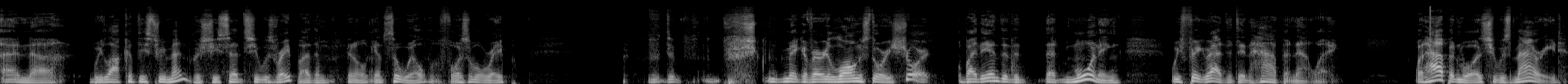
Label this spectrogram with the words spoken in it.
and uh, we lock up these three men because she said she was raped by them, you know, against her will, forcible rape. To make a very long story short, by the end of the, that morning, we figure out that didn't happen that way. What happened was she was married,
